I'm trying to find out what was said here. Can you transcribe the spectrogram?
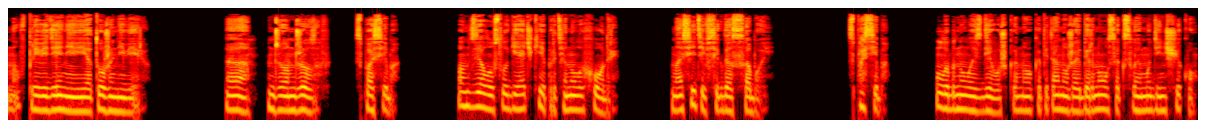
Но в привидения я тоже не верю. А, Джон Джозеф, спасибо. Он взял услуги очки и протянул их Одри. Носите всегда с собой. Спасибо. Улыбнулась девушка, но капитан уже обернулся к своему денщику.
